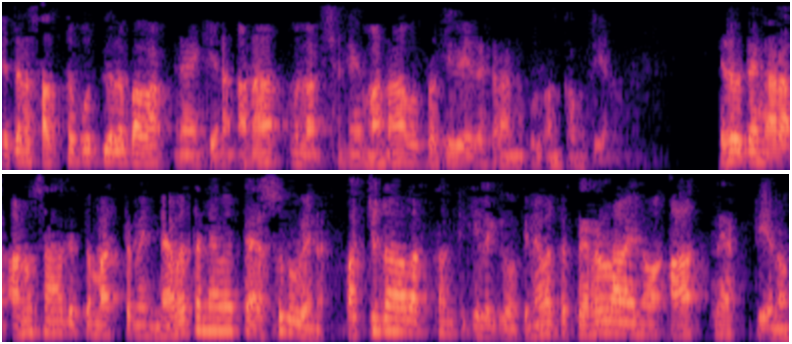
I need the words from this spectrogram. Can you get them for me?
එතන සත්පුද්ගල බවක් නැහැ කියන අනාත්ම ලක්ෂණය මනාව ප්‍රතිවේද කරන්න පුළුවන්කම තියෙනවා. එතකොට දැන් අර අනුසහගත මට්ටමේ නැවත නැවත ඇසුරු වෙන පච්චුදාවත්තන්ති කියලා කිව්වා. අපි නැවත පෙරලා එනවා ආත්මයක් තියෙනවා.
